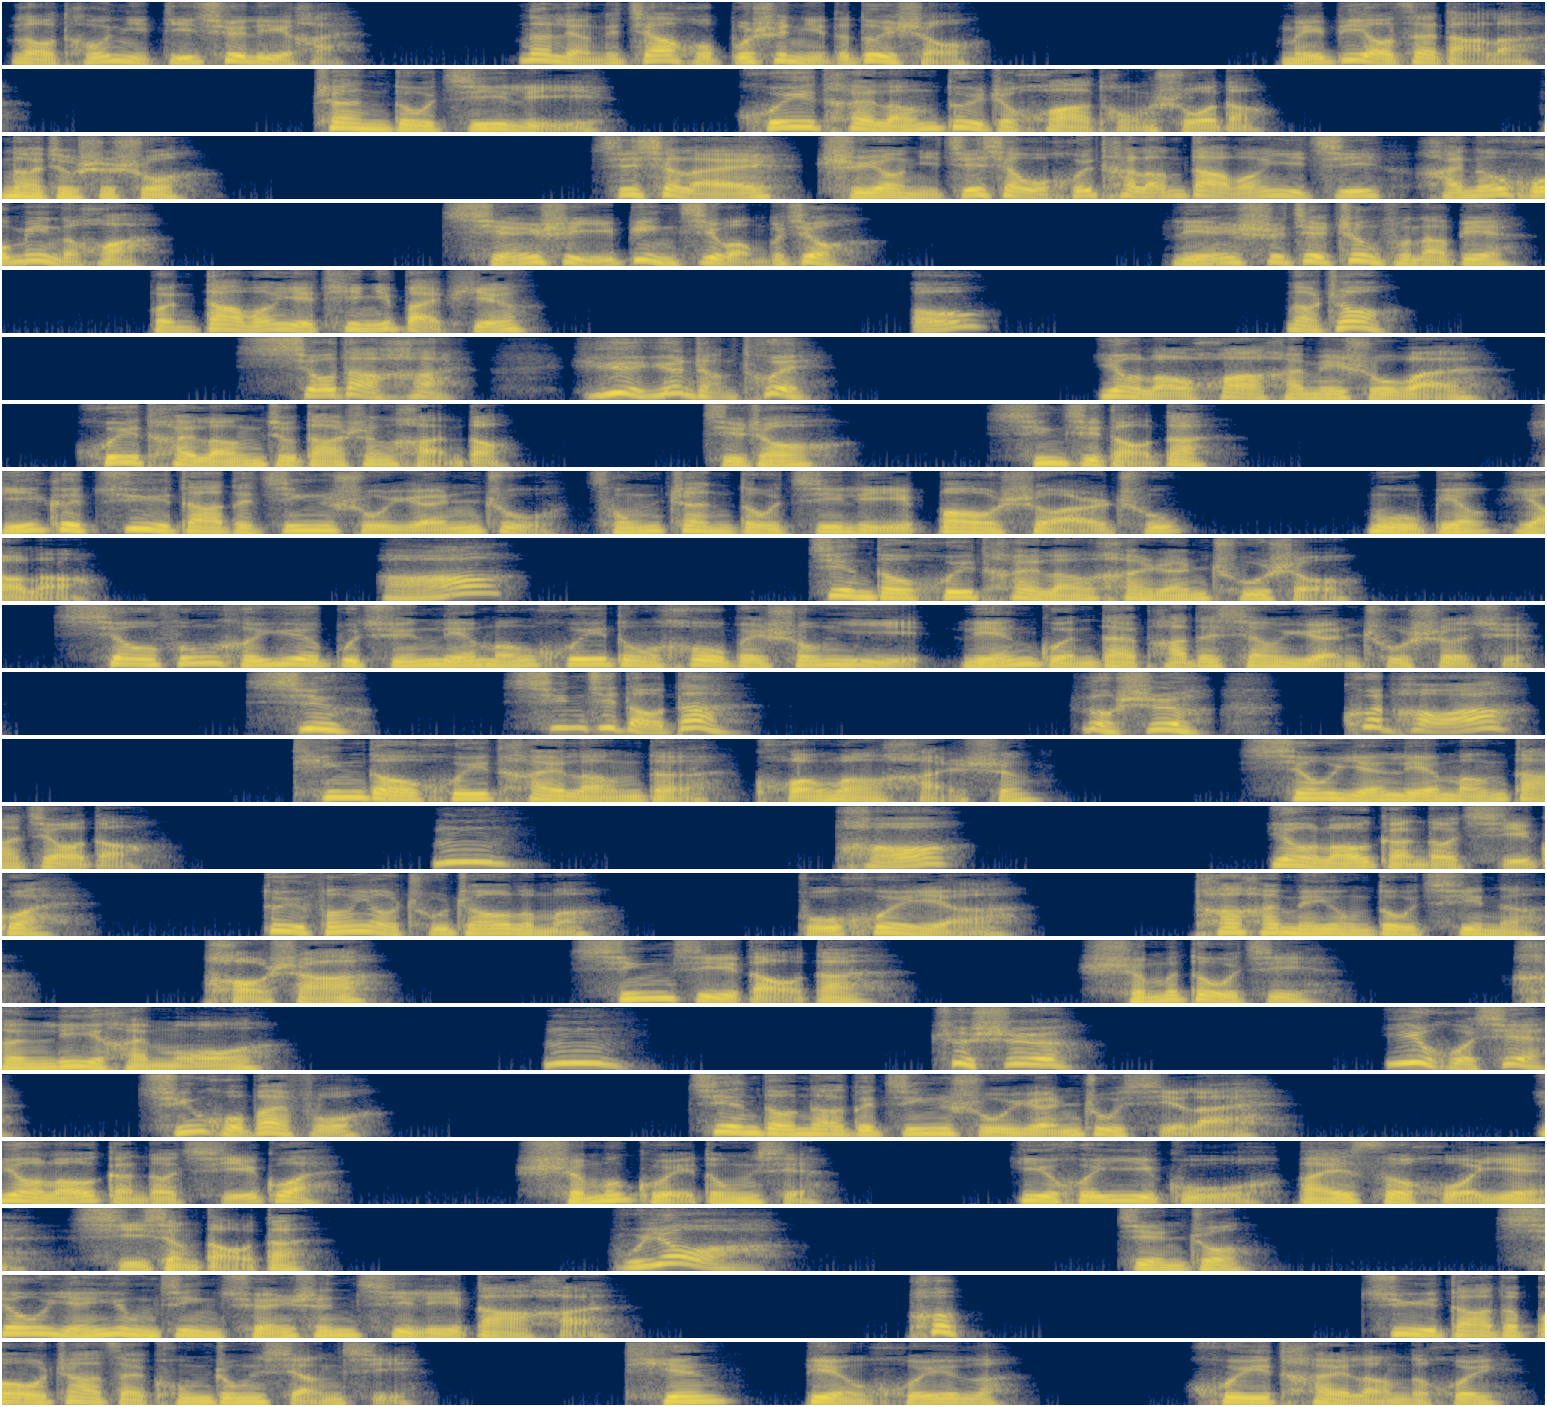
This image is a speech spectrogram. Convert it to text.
老头你的确厉害，那两个家伙不是你的对手，没必要再打了。战斗机里，灰太狼对着话筒说道：“那就是说。”接下来，只要你接下我灰太狼大王一击还能活命的话，前世一并既往不咎。连世界政府那边，本大王也替你摆平。哦，哪招？萧大汉，岳院长退！药老话还没说完，灰太狼就大声喊道：“几招？星际导弹！”一个巨大的金属圆柱从战斗机里爆射而出，目标药老。啊！见到灰太狼悍然出手，萧峰和岳不群连忙挥动后背双翼，连滚带爬的向远处射去。星星际导弹！老师，快跑啊！听到灰太狼的狂妄喊声，萧炎连忙大叫道：“嗯，跑！”药老感到奇怪，对方要出招了吗？不会呀，他还没用斗气呢。跑啥？星际导弹？什么斗技？很厉害魔？嗯，这是异火线群火拜符。见到那个金属圆柱袭来，药老感到奇怪，什么鬼东西？一挥一股白色火焰袭向导弹。不要啊！见状，萧炎用尽全身气力大喊：“砰！”巨大的爆炸在空中响起，天变灰了，灰太狼的灰。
